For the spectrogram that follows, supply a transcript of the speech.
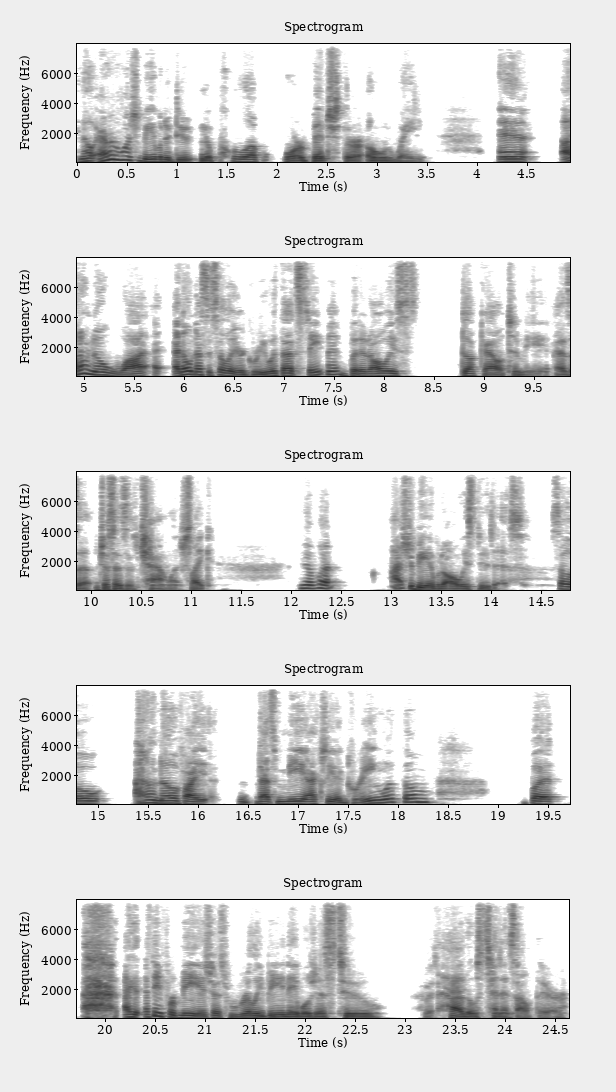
you know, everyone should be able to do, you know, pull up or bench their own weight. And I don't know why, I don't necessarily agree with that statement, but it always stuck out to me as a, just as a challenge. Like, you know what? I should be able to always do this. So I don't know if I, that's me actually agreeing with them, but I, I think for me, it's just really being able just to, have those tenants out there.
